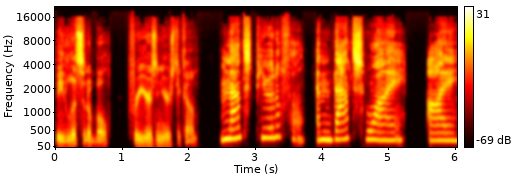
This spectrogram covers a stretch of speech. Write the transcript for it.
be listenable for years and years to come. And that's beautiful. And that's why I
